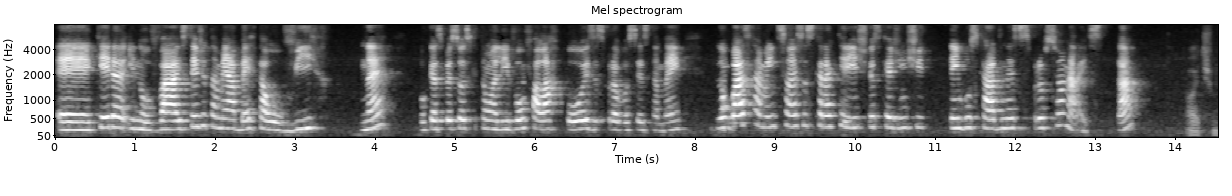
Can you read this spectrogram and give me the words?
é, queira inovar, esteja também aberta a ouvir, né? Porque as pessoas que estão ali vão falar coisas para vocês também. Então, basicamente, são essas características que a gente tem buscado nesses profissionais, tá? Ótimo.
